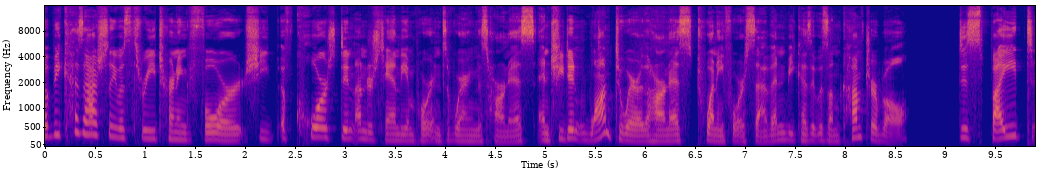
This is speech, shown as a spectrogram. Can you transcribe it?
but because Ashley was three turning four, she, of course, didn't understand the importance of wearing this harness, and she didn't want to wear the harness 24 7 because it was uncomfortable. Despite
